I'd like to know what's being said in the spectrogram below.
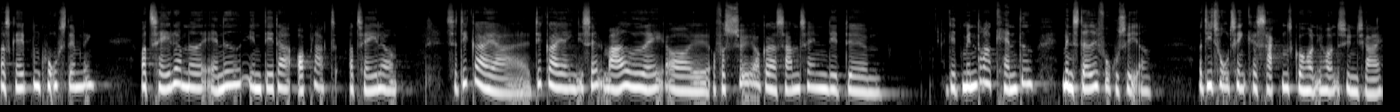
at skabe en god stemning. Og tale om noget andet, end det der er oplagt at tale om. Så det gør jeg, det gør jeg egentlig selv meget ud af, og, øh, at forsøge at gøre samtalen lidt, øh, lidt mindre kantet, men stadig fokuseret. Og de to ting kan sagtens gå hånd i hånd, synes jeg.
